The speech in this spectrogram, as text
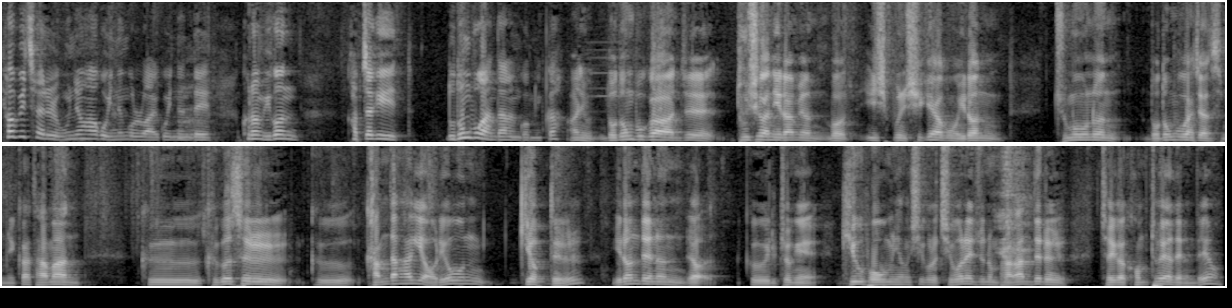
협의체를 운영하고 있는 걸로 알고 있는데 그럼 이건 갑자기 노동부가 한다는 겁니까? 아니 노동부가 이제 2시간 일하면 뭐 20분 쉬게 하고 뭐 이런 주무는 노동부가 하지 않습니까? 다만 그 그것을 그 감당하기 어려운 기업들 이런 데는 여- 그 일종의 기후 보험 형식으로 지원해 주는 방안들을 저희가 검토해야 되는데요.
